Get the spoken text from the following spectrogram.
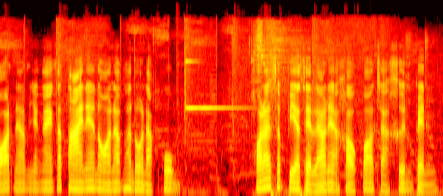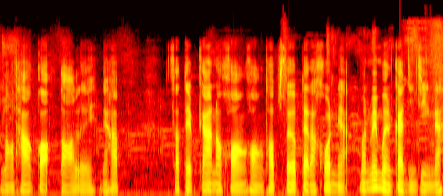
อสนะครับ ยังไงก็ตายแน่นอนนะครับ ถ้าโดนดักพุ่ม พอได้สเปียร์เสร็จแล้วเนี่ยเขาก็จะขึ้นเป็นรองเท้าเกาะต่อเลยนะครับ สเต็ปการออกของของท็อปเซิร์ฟแต่ละคนเนี่ย มันไม่เหมือนกันจริงๆนะ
